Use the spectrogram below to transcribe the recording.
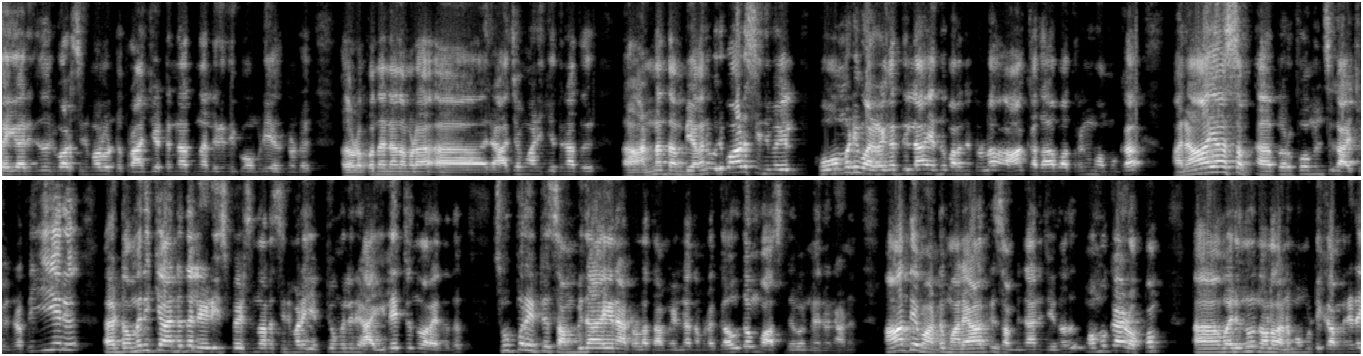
കൈകാര്യം ചെയ്ത ഒരുപാട് സിനിമകളുണ്ട്. പ്രാഞ്ചേട്ടനകത്ത് നല്ല രീതിയിൽ കോമഡി ചെയ്തിട്ടുണ്ട്. അതോടൊപ്പം തന്നെ നമ്മുടെ രാജമാണിക്യത്തിനകത്ത് അണ്ണൻ തമ്പി അങ്ങനെ ഒരുപാട് സിനിമയിൽ കോമഡി വഴങ്ങത്തില്ല എന്ന് പറഞ്ഞിട്ടുള്ള ആ കഥാപാത്രങ്ങൾ മമ്മൂക്ക അനായാസം പെർഫോമൻസ് കാഴ്ചവെച്ചിട്ടുണ്ട്. അപ്പൊ ഈ ഒരു Dominic and the ladies purse എന്ന് പറഞ്ഞ സിനിമയുടെ ഏറ്റവും വലിയൊരു ഹൈലൈറ്റ് എന്ന് പറയുന്നത് സൂപ്പർ ഹിറ്റ് സംവിധായകനായിട്ടുള്ള തമിഴിലെ നമ്മുടെ ഗൗതം വാസുദേവൻ മേനോനാണ്. ആദ്യമായിട്ട് മലയാളത്തിൽ സംവിധാനം ചെയ്യുന്നത് മമ്മൂക്കായോടൊപ്പം വരുന്നു എന്നുള്ളതാണ്. മമ്മൂട്ടി കമ്പനിയുടെ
